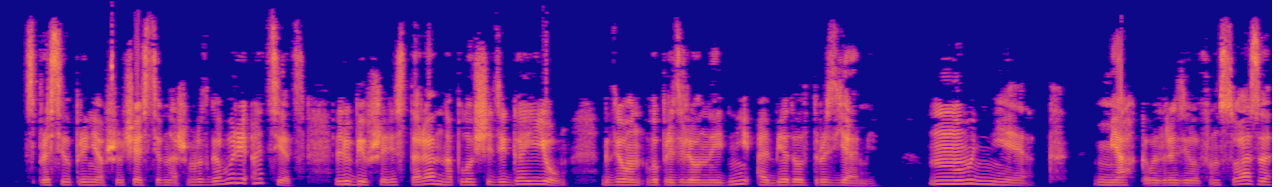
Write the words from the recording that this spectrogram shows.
— спросил принявший участие в нашем разговоре отец, любивший ресторан на площади Гайом, где он в определенные дни обедал с друзьями. — Ну нет, — мягко возразила Франсуаза,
